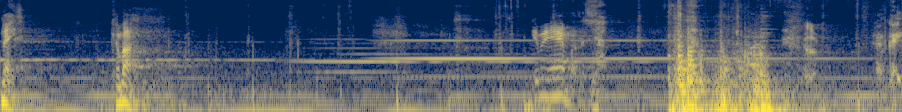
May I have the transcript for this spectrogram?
Nate, come on. Give me a hand with this. Okay.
